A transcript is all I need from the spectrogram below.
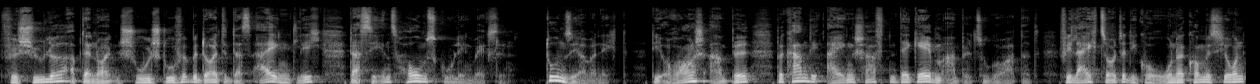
Für Schüler ab der neunten Schulstufe bedeutet das eigentlich, dass sie ins Homeschooling wechseln. Tun sie aber nicht. Die Orange-Ampel bekam die Eigenschaften der gelben Ampel zugeordnet. Vielleicht sollte die Corona-Kommission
